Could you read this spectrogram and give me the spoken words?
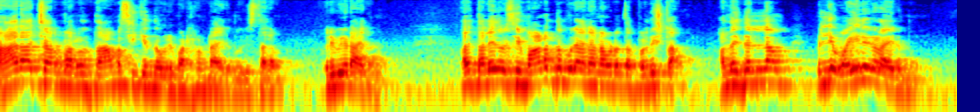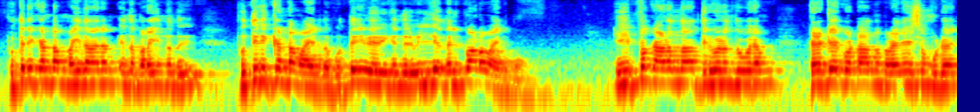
ആരാച്ചാർമാർ താമസിക്കുന്ന ഒരു മഠം ഉണ്ടായിരുന്നു ഒരു സ്ഥലം ഒരു വീടായിരുന്നു. അത് തലേ ദിവസം ഈ മാടന്തമ്പുരാനാണ് അവിടുത്തെ പ്രതിഷ്ഠ. അന്ന് ഇതെല്ലാം വലിയ വയലുകളായിരുന്നു. പുത്തിരിക്കണ്ടം മൈതാനം എന്ന് പറയുന്നത് പുത്തിരിക്കണ്ടമായിരുന്നു. പുത്തിരി വേവിക്കുന്ന ഒരു വലിയ നെൽപ്പാടമായിരുന്നു. ഈ ഇപ്പോൾ കാണുന്ന തിരുവനന്തപുരം കിഴക്കേക്കോട്ട എന്ന പ്രദേശം മുഴുവൻ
